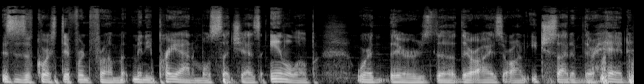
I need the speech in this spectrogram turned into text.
This is, of course, different from many prey animals, such as antelope, where there's the, their eyes are on each side of their head.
